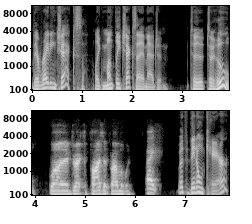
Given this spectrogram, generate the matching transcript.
they're writing checks, like monthly checks, I imagine. To to who? Well, a direct deposit, probably. Right. But they don't care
